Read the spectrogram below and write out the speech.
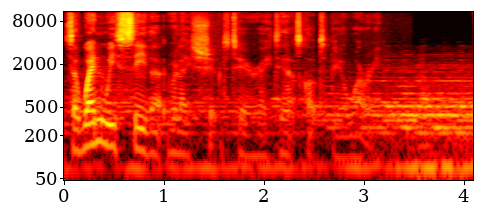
So when we see that relationship deteriorating, that's got to be a worry.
